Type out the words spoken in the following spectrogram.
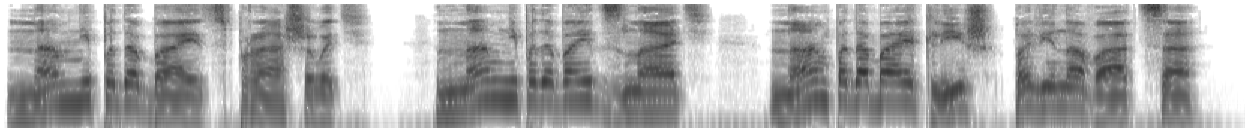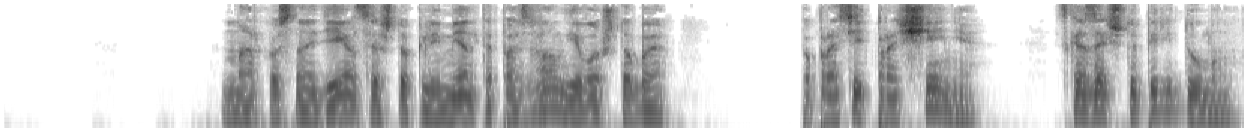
«Нам не подобает спрашивать, нам не подобает знать, нам подобает лишь повиноваться». Маркус надеялся, что Климента позвал его, чтобы попросить прощения, сказать, что передумал.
